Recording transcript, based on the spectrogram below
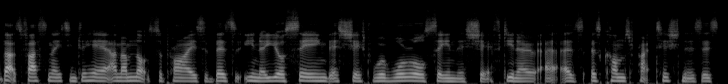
that's fascinating to hear, and I'm not surprised that there's you know you're seeing this shift. We're we're all seeing this shift. You know, as as comms practitioners, is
